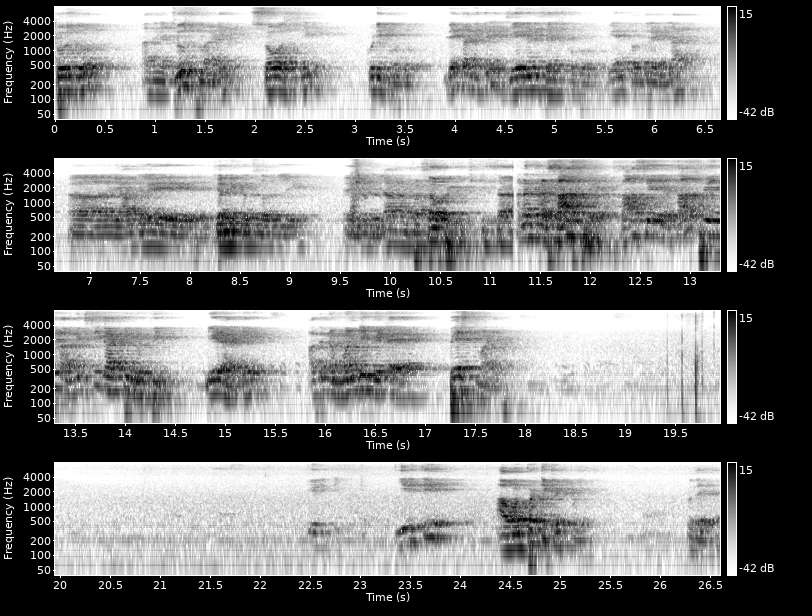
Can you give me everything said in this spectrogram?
ತುರಿದು ಅದನ್ನು ಜ್ಯೂಸ್ ಮಾಡಿ, ಸೋಸಿ ಕುಡಿಬೋದು. ಬೇಕಾಗಿದ್ದರೆ ಜೇನನ್ನು ಸೇರಿಸ್ಕೋಬೋದು. ಏನು ತೊಂದರೆ ಇಲ್ಲ. ಯಾವುದೇ ಕೆಮಿಕಲ್ಸ್ ಅದರಲ್ಲಿ ಇಲ್ಲ ನಮ್ಮ ಪ್ರಸವ ಚಿಕಿತ್ಸಾ. ಅನಂತರ ಸಾಸಿವೆ. ಸಾಸಿವೆ, ಸಾಸಿವೆಯನ್ನು ಮಿಕ್ಸಿಗೆ ಹಾಕಿ ರುಬ್ಬಿ ನೀರು ಹಾಕಿ ಅದನ್ನು ಮಂಡಿ ಮೇಲೆ ಪೇಸ್ಟ್ ಮಾಡಿ. ಈ ರೀತಿ. ಈ ರೀತಿ ಆ ಒಂದು ಪಟ್ಟಿ ಕಟ್ಬಿಡಿ. ಗೊತ್ತಾಯ್ತಾ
